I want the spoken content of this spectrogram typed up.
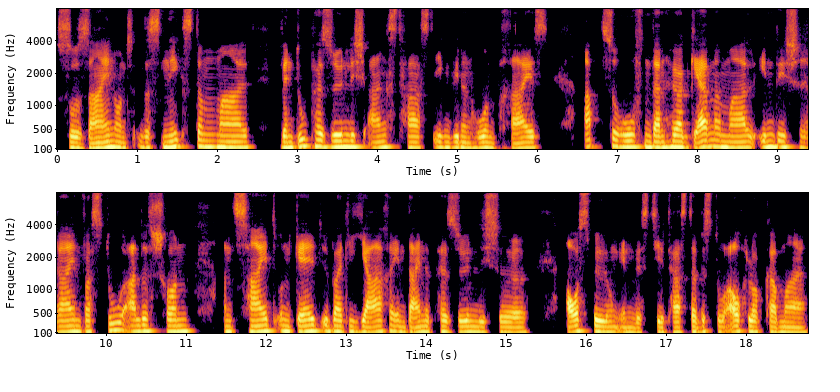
so sein. Und das nächste Mal, wenn du persönlich Angst hast, irgendwie einen hohen Preis abzurufen, dann hör gerne mal in dich rein, was du alles schon an Zeit und Geld über die Jahre in deine persönliche Ausbildung investiert hast. Da bist du auch locker mal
